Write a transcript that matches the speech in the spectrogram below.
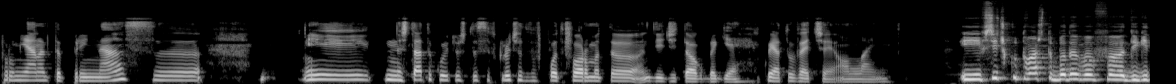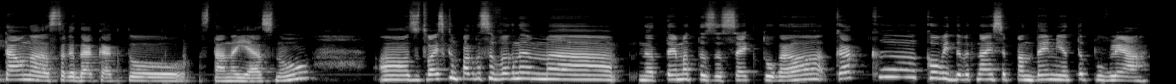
промяната при нас и нещата, които ще се включат в платформата Digitalk.bg, която вече е онлайн. И всичко това ще бъде в дигитална среда, както стана ясно. А, затова искам пак да се върнем а, на темата за сектора. Как COVID-19 пандемията повлия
